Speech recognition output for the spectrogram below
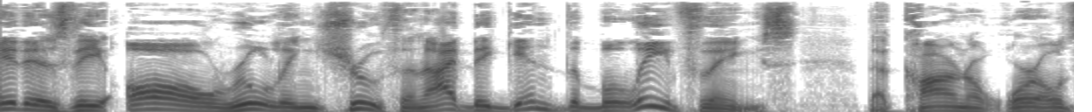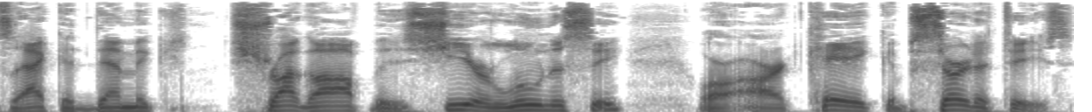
it is the all ruling truth, and I begin to believe things the carnal world's academic shrug off as sheer lunacy or archaic absurdities.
